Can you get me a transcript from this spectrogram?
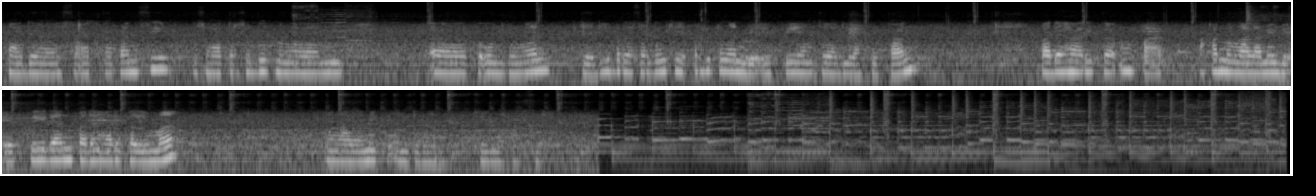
pada saat kapan sih usaha tersebut mengalami uh, keuntungan? Jadi berdasarkan perhitungan BEP yang telah dilakukan pada hari keempat akan mengalami BEP dan pada hari kelima mengalami keuntungan. Terima kasih.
